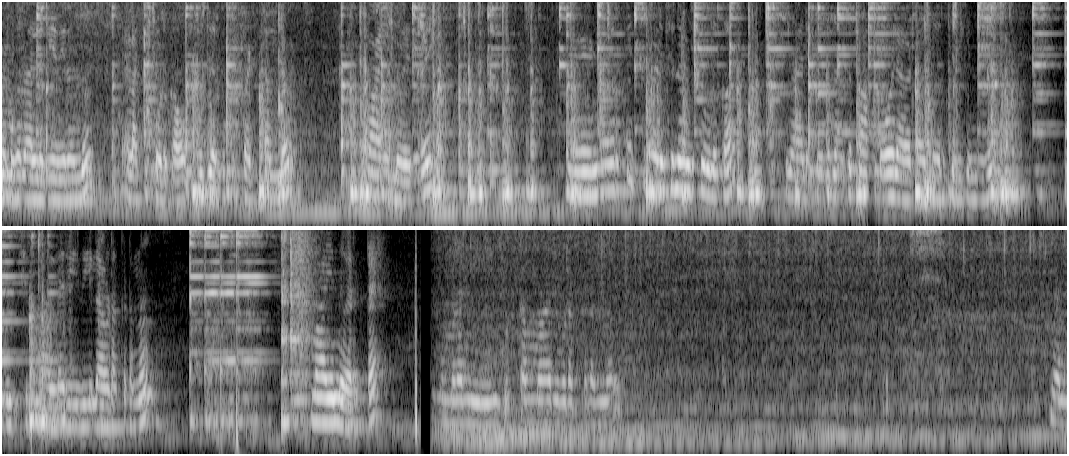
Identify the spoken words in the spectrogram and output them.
നമുക്ക് നല്ല രീതിയിലൊന്ന് ഇളക്കി കൊടുക്കാം. ഉപ്പ് ചേർത്തിട്ട് പെട്ടെന്ന് വഴന്ന് വരുവേ. വേണ്ടവർക്ക് ഇച്ചിരി വെളിച്ചെണ്ണ ഒഴിച്ച് കൊടുക്കാം. ഞാനിപ്പോൾ ഇതിനകത്ത് പാമ്പോലാട്ടോ ചേർത്തിരിക്കുന്നത്. ഇച്ചിരി നല്ല രീതിയിൽ അവിടെ കിടന്ന് വായിന്ന് വരട്ടെ. നമ്മുടെ മീൻ കുട്ടന്മാർ ഇവിടെ കിടന്ന് നല്ല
